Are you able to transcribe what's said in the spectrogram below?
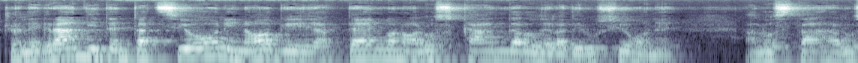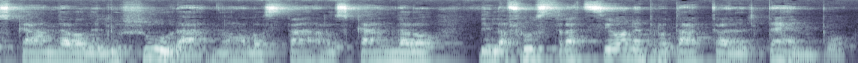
cioè le grandi tentazioni no, che attengono allo scandalo della delusione allo, allo scandalo dell'usura, no? allo, allo, scandalo della frustrazione protratta nel tempo,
